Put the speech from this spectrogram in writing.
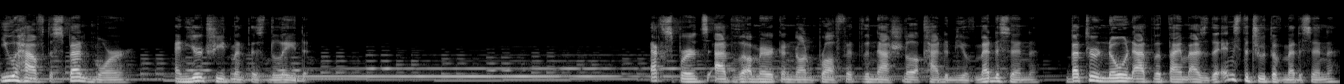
you have to spend more, and your treatment is delayed. Experts at the American nonprofit the National Academy of Medicine, better known at the time as the Institute of Medicine,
